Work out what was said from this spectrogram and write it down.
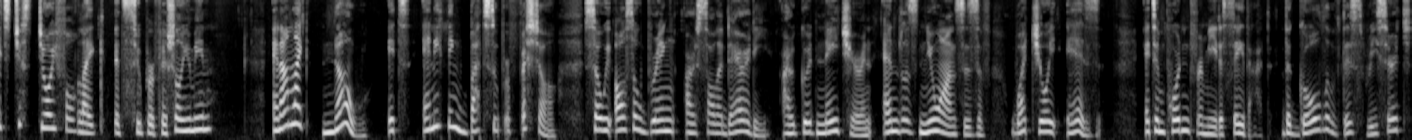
it's just joyful. Like it's superficial, you mean? And I'm like, no, it's anything but superficial. So we also bring our solidarity, our good nature, and endless nuances of what joy is. It's important for me to say that. The goal of this research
